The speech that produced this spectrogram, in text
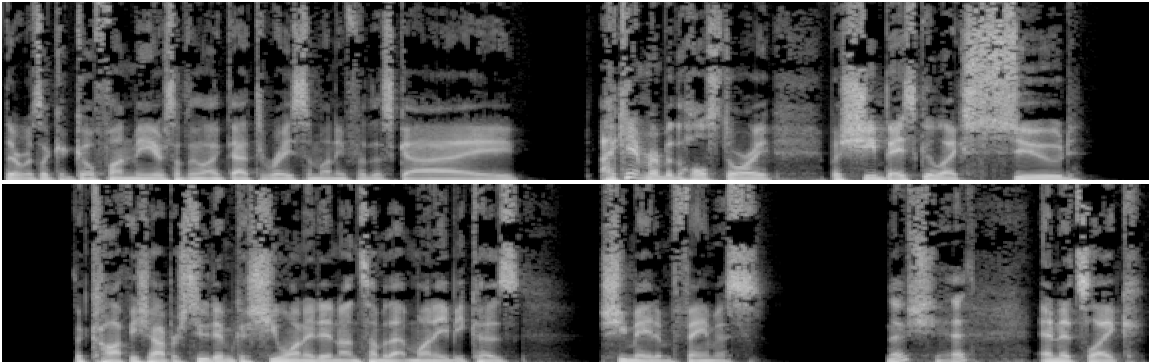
there was like a GoFundMe or something like that to raise some money for this guy. I can't remember the whole story, but she basically like sued the coffee shop or sued him because she wanted in on some of that money because she made him famous. No shit. And it's like,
